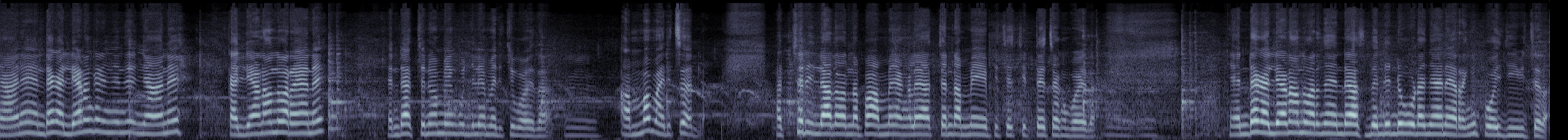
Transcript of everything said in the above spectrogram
ഞാൻ എന്റെ കല്യാണം കഴിഞ്ഞത് ഞാൻ കല്യാണം എന്ന് പറയാൻ എന്റെ അച്ഛനും അമ്മയും കുഞ്ഞിലേ മരിച്ചു പോയതാ. അമ്മ മരിച്ചതല്ല. അച്ഛനില്ലാതെ വന്നപ്പോൾ അമ്മ ഞങ്ങളെ അച്ഛന്റെ അമ്മയെ ഏൽപ്പിച്ച് ചിട്ടേച്ചങ്ങ് പോയതാ. എന്റെ കല്യാണം എന്ന് പറഞ്ഞാൽ എന്റെ ഹസ്ബൻഡിന്റെ കൂടെ ഞാൻ ഇറങ്ങിപ്പോയി ജീവിച്ചതാ.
